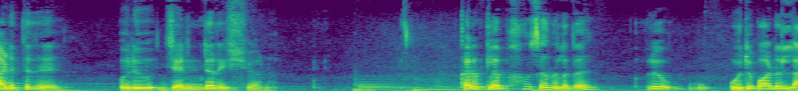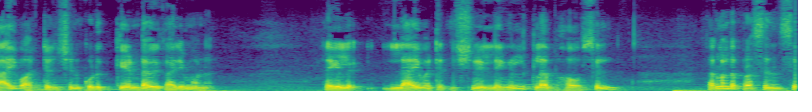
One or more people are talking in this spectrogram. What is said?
അടുത്തത് ഒരു ജെൻഡർ ഇഷ്യൂ ആണ്. കാരണം ക്ലബ് ഹൗസ് എന്നുള്ളത് ഒരു ഒരുപാട് ലൈവ് അറ്റൻഷൻ കൊടുക്കേണ്ട ഒരു കാര്യമാണ്. അല്ലെങ്കിൽ ലൈവ് അറ്റൻഷൻ ഇല്ലെങ്കിൽ ക്ലബ് ഹൗസിൽ തങ്ങളുടെ പ്രസൻസ്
